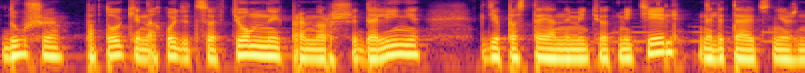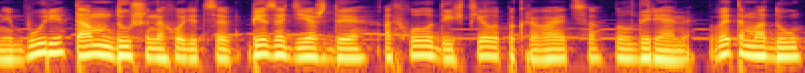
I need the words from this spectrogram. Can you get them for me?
души, потоки находятся в темной промерзшей долине, где постоянно метет метель, налетают снежные бури. Там души находятся без одежды, от холода их тело покрывается волдырями. В этом аду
